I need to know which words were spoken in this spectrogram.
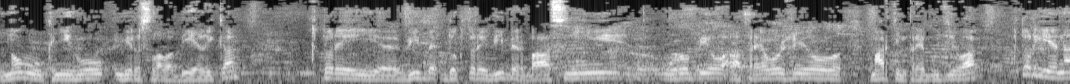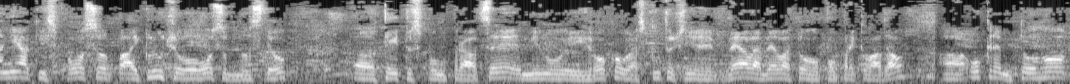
novú knihu Miroslava Bielika, ktorej e, výber, do ktorej výber básní e, urobil a preložil Martin Prebudila, ktorý je na nejaký spôsob aj kľúčovou osobnosťou e, tejto spolupráce minulých rokov a skutočne veľa, veľa toho poprekladal. A okrem toho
